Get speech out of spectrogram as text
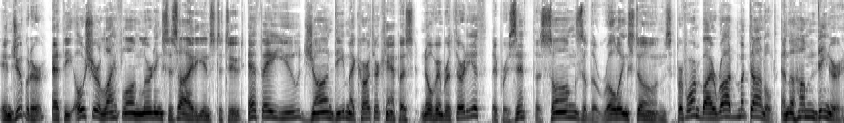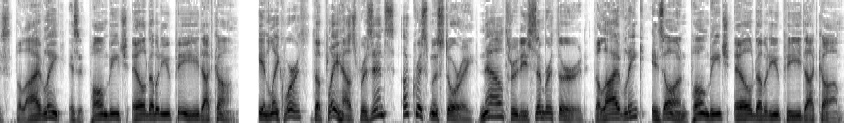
In Jupiter, at the Osher Lifelong Learning Society Institute, FAU John D. MacArthur campus, November 30th, they present the Songs of the Rolling Stones, performed by Rod McDonald and the Humdingers. The live link is at palmbeachlwp.com. In Lake Worth, the Playhouse presents A Christmas Story, now through December 3rd. The live link is on palmbeachlwp.com.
